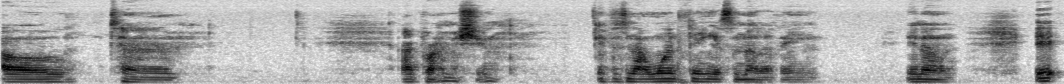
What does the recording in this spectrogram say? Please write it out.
all time. I promise you. If it's not one thing, it's another thing. You know, it.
